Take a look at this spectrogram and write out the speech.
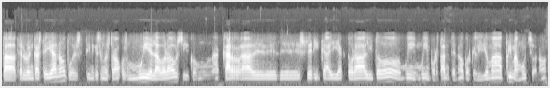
para hacerlo en castellano, pues tiene que ser unos trabajos muy elaborados y con una carga de, de escénica y actoral y todo muy muy importante, ¿no? Porque el idioma prima mucho, ¿no?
